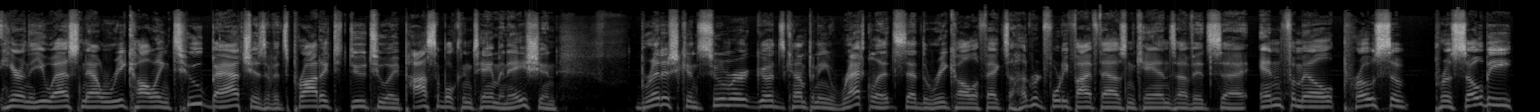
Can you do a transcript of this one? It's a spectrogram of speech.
here in the U.S. now recalling two batches of its product due to a possible contamination. British consumer goods company Reckitt said the recall affects 145,000 cans of its uh, Enfamil Proso- ProSobee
